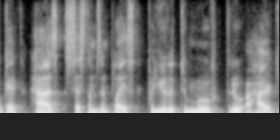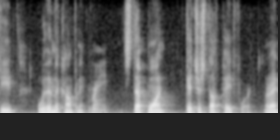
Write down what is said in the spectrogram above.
okay has systems in place for you to, to move through a hierarchy within the company right. step one get your stuff paid for all right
